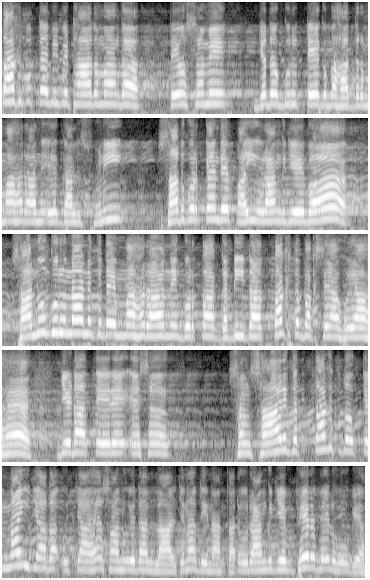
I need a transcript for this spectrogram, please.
ਤਖਤ ਉੱਤੇ ਵੀ ਬਿਠਾ ਦਵਾਂਗਾ। ਤੇ ਉਸ ਸਮੇਂ ਜਦੋਂ ਗੁਰੂ ਤੇਗ ਬਹਾਦਰ ਮਹਾਰਾਜ ਨੇ ਇਹ ਗੱਲ ਸੁਣੀ, ਸਤਿਗੁਰ ਕਹਿੰਦੇ, ਭਾਈ ਔਰੰਗਜ਼ੇਬ, ਸਾਨੂੰ ਗੁਰੂ ਨਾਨਕ ਦੇ ਮਹਾਰਾਜ ਨੇ ਗੁਰਤਾ ਗੱਦੀ ਦਾ ਤਖਤ ਬਖਸ਼ਿਆ ਹੋਇਆ ਹੈ, ਜਿਹੜਾ ਤੇਰੇ ਇਸ ਸੰਸਾਰਿਕ ਤਖਤ ਤੋਂ ਕਿੰਨਾ ਹੀ ਜ਼ਿਆਦਾ ਉੱਚਾ ਹੈ, ਸਾਨੂੰ ਇਹਦਾ ਲਾਲਚ ਨਾ ਦੇਣਾ ਕਰ। ਔਰੰਗਜ਼ੇਬ ਫਿਰ ਫੇਲ ਹੋ ਗਿਆ।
